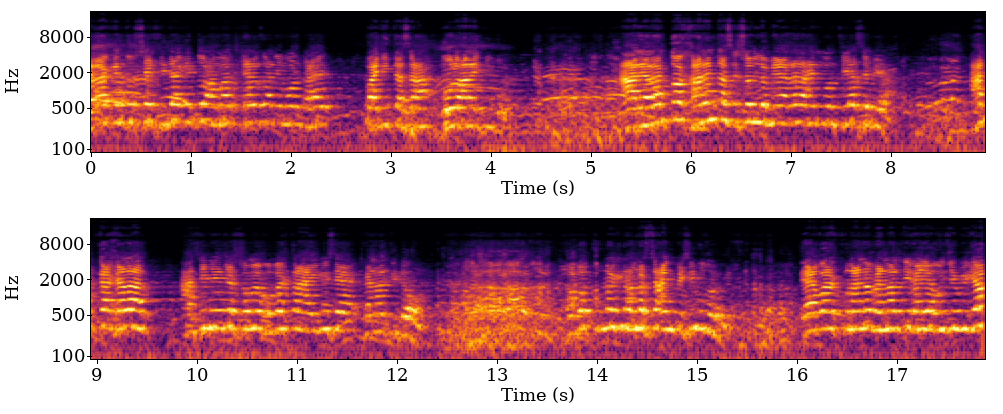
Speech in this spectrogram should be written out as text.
এরা কিন্তু সে সিধা কিন্তু আমার খেয়াল জানি মনটায় বাজিতেছে গোল হারাই দিব। আর এরা তো কারেন্ট আছে, চলল, মেয়েরা আইনমন্ত্রী আছে, মেয়া। আটকা খেলার আশি মিনিটের সময় হবে একটা আইনিছে পেনাল্টি দেবো বাবা তোমরা কিন্তু আমরা চাইন বেশি বুঝো এবার কোনানো পেনাল্টি খাইয়া বুঝে বিঘা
